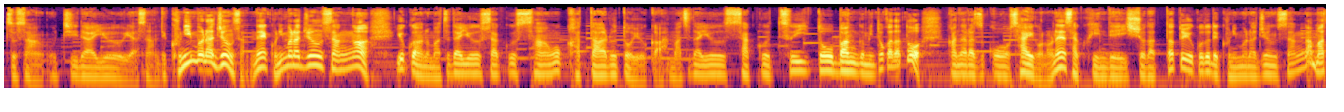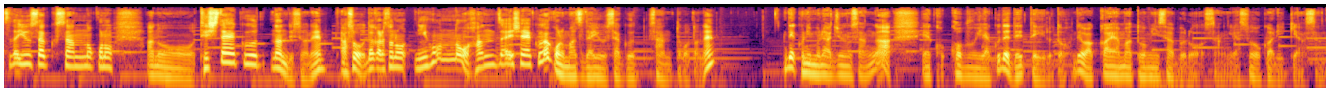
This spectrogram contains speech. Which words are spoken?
ツさん、内田裕也さん、で、国村淳さんね。国村淳さんがよくあの松田優作さんを語るというか、松田優作追悼番組とかだと必ずこう最後のね、作品で一緒だったということで国村淳さんが松田優作さんのこの、あの、手下役なんですよね。あ、そう。だからその日本の犯罪者役がこの松田優作さんってことね。で国村淳さんが、えー、古文役で出ていると。で和歌山富三郎さん安岡力也さん。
